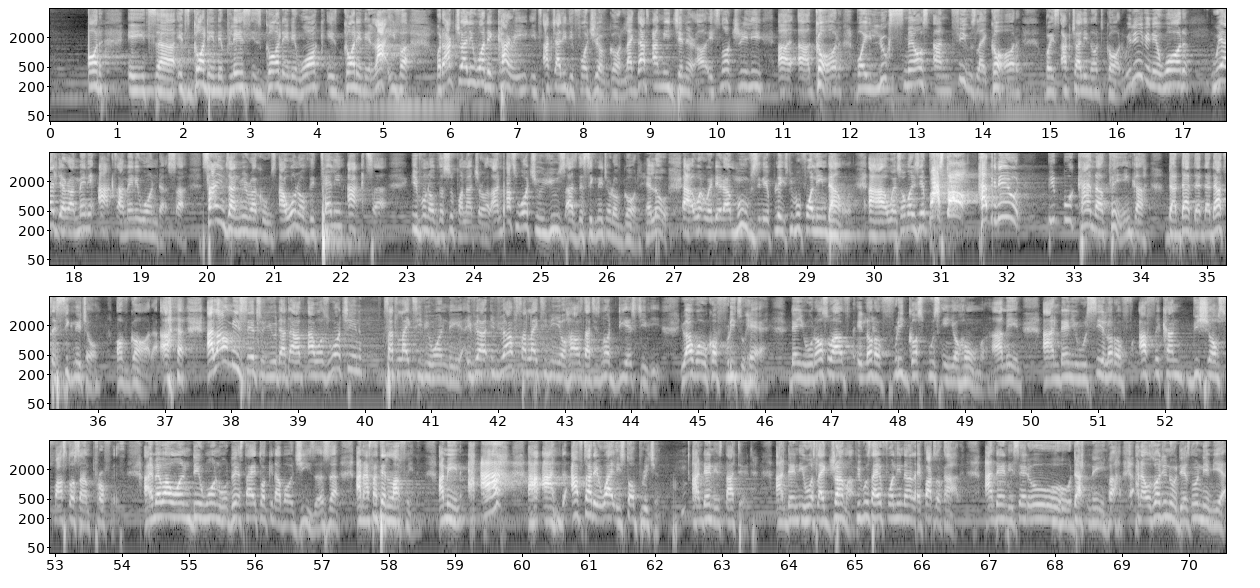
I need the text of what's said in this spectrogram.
God, it's, uh, it's God in the place, it's God in the walk, it's God in the life. Uh, but actually, what they carry, it's actually the forgery of God. Like that army general, it's not really uh, uh, God, but it looks, smells, and feels like God, but it's actually not God. We live in a world where there are many acts and many wonders. Uh, signs and miracles are one of the telling acts uh, even of the supernatural. And that's what you use as the signature of God. Hello. Uh, when, when, there are moves in a place, people falling down. Uh, when somebody say, Pastor, have healed. People kind of think uh, that, that, that, that, that's a signature of God. allow me say to you that I've, I was watching satellite TV one day. If you, are, if you have satellite TV in your house that is not DSTV, you have what we call free to air. Then you would also have a lot of free gospels in your home. I mean, and then you will see a lot of African bishops, pastors, and prophets. I remember one day one they started talking about Jesus, uh, and I started laughing. I mean, ah, ah, ah, and after a while he stopped preaching, and then he started. And then it was like drama. People started falling down like packs of cards. And then he said, Oh, that name. And I was wondering, no, there's no name here.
